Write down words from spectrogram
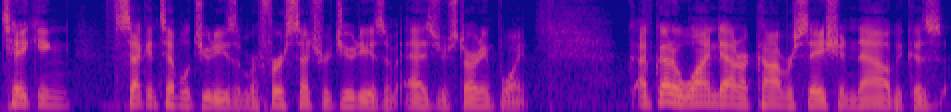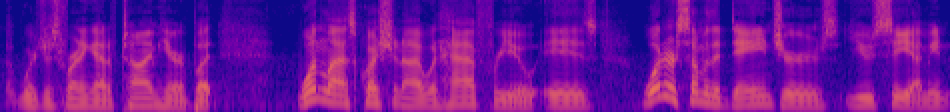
taking Second Temple Judaism or First Century Judaism as your starting point. I've got to wind down our conversation now because we're just running out of time here. But one last question I would have for you is what are some of the dangers you see? I mean,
